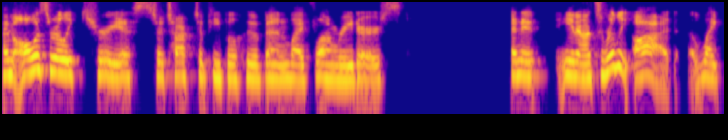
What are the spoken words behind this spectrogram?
I'm always really curious to talk to people who have been lifelong readers. And it, you know, it's really odd. Like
